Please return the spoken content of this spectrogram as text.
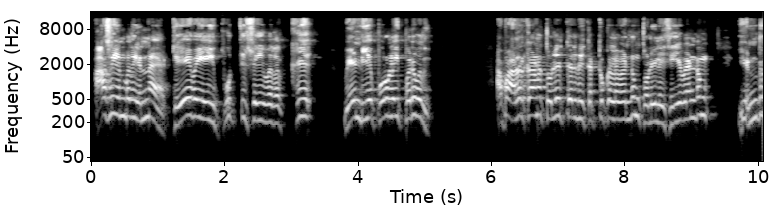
ஆசை என்பது என்ன? தேவையை பூர்த்தி செய்வதற்கு வேண்டிய பொருளை பெறுவது. அப்ப அதற்கான தொழிற்கல்வி கற்றுக்கொள்ள வேண்டும் தொழிலை செய்ய வேண்டும். என்று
